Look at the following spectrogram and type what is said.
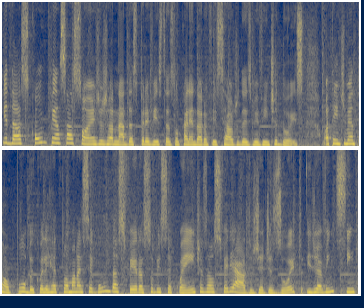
e das compensações de jornadas previstas no calendário oficial de 2022. O atendimento ao público ele retoma nas segundas-feiras subsequentes aos feriados, dia 18 e dia 25,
